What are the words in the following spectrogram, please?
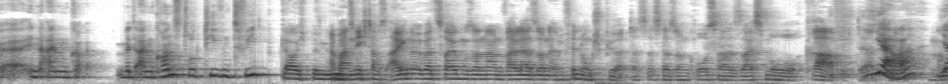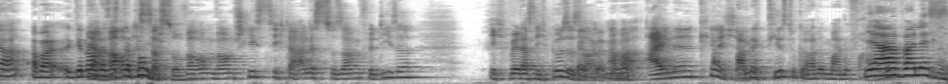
äh, in einem, mit einem konstruktiven Tweet, glaube ich, bemüht. Aber nicht aus eigener Überzeugung, sondern weil er so eine Empfindung spürt. Das ist ja so ein großer Seismograph. Der ja, ja, aber äh, genau ja, das ist warum der ist, Punkt. das so? Warum, warum schließt sich da alles zusammen für diese, ich will das nicht böse sagen, Ja, aber eine Kirche? Annektierst du gerade meine Frage? Ja, weil es,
